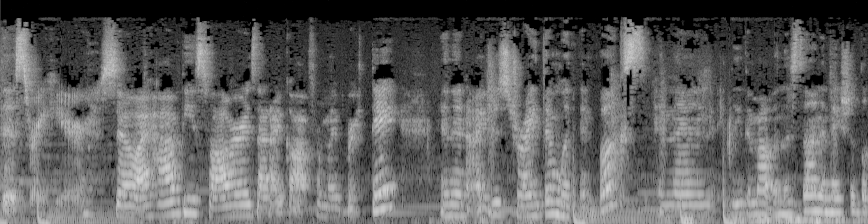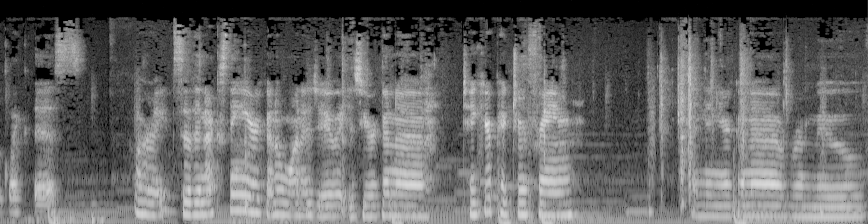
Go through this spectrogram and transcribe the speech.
this right here. So I have these flowers that I got for my birthday and then I just dried them within books and then leave them out in the sun and they should look like this. All right, so the next thing you're gonna wanna do is you're gonna take your picture frame and then you're gonna remove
